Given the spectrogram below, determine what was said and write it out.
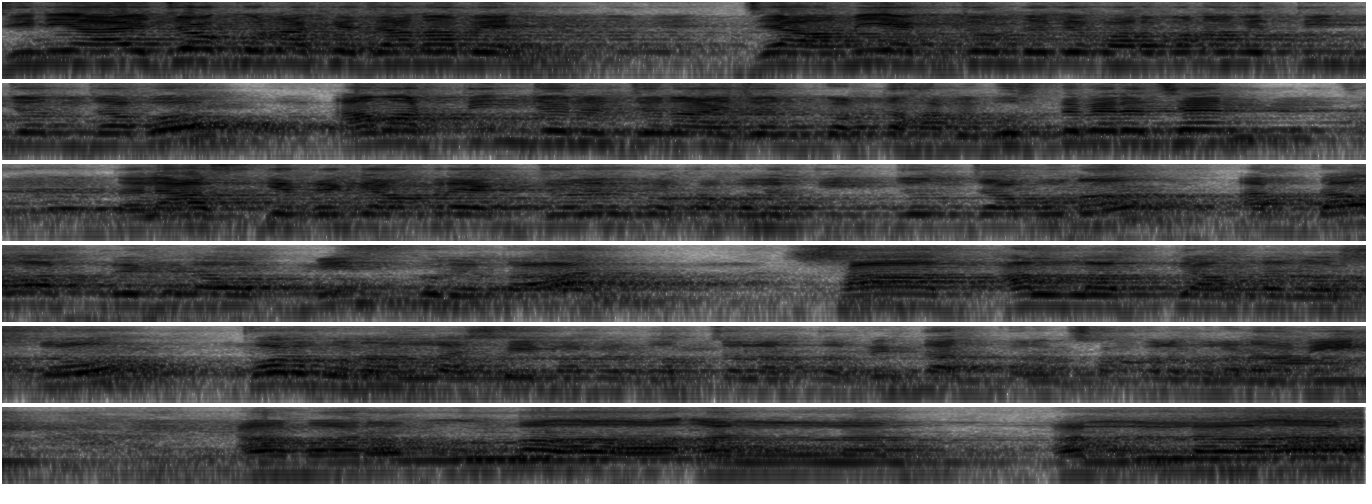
যিনি আয়োজক, ওনাকে জানাবেন যে আমি একজন যেতে পারব না, আমি তিনজন যাব। আমার তিনজনের জন্য আয়োজন করতে হবে, বুঝতে পেরেছেন? তাহলে আজকে থেকে আমরা একজনের কথা বলে তিনজন যাব না। আর দাওয়াত রেখে দাওয়াত মিস করে তার সাত আল্লাহকে আমরা নষ্ট করব না। আল্লাহ সেইভাবে পথ চলার তফিক দান করুক। সকলে বলেন আমি আমার আল্লাহ আল্লাহ আল্লাহ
